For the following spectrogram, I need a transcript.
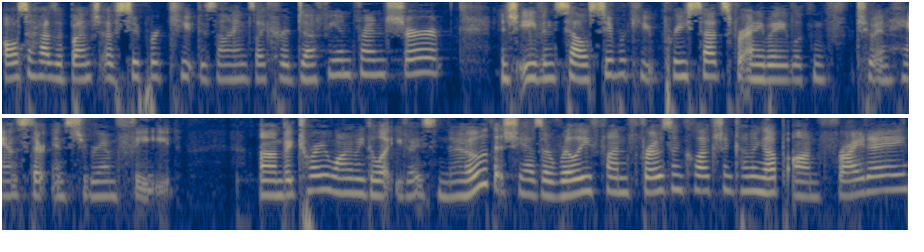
also has a bunch of super cute designs like her Duffy and Friends shirt, and she even sells super cute presets for anybody looking f- to enhance their Instagram feed. Um, Victoria wanted me to let you guys know that she has a really fun Frozen collection coming up on Friday,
